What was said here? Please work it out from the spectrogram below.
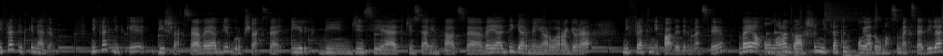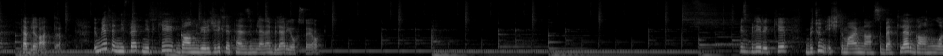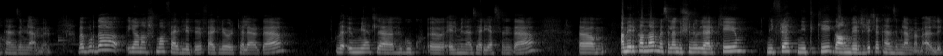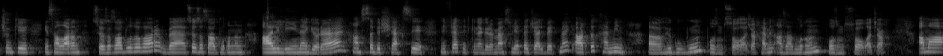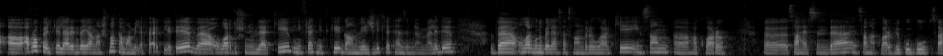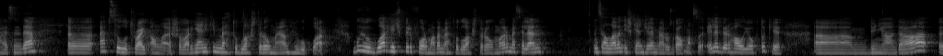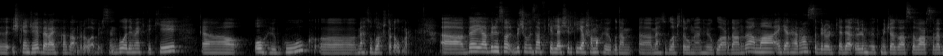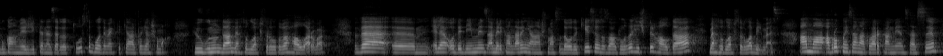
Nifrət nitqi nədir? Nifrət nitqi bir şəxsə və ya bir qrup şəxsə irq, din, cinsiyyət, cinsi orientasiya və ya digər meyarlara görə nifrətin ifadə edilməsi və ya onlara qarşı nifrətin oyadılması məqsədi ilə təbliğatdır. Ümumiyyətlə nifrət nitqi qanunvericiliklə tənzimlənə bilər yoxsa yox? Biz bilirik ki, bütün ictimai münasibətlər qanunla tənzimlənmir. Və burada yanaşma fərqlidir fərqli ölkələrdə və ümumiyyətlə hüquq e, elmi nəzəriyyəsində. E, Amerikanlar məsələn düşünürlər ki, nifrət nitqi qanunvericiliklə tənzimlənməməlidir. Çünki insanların söz azadlığı var və söz azadlığının aliliyinə görə hansısa bir şəxsi nifrət nitqinə görə məsuliyyətə cəlb etmək artıq həmin hüququn pozuntusu olacaq, həmin azadlığın pozuntusu olacaq. Amma Avropa ölkələrində yanaşma tamamilə fərqlidir və onlar düşünürlər ki, nifrət nitqi qanunvericiliklə tənzimlənməlidir və onlar bunu belə əsaslandırırlar ki, insan haqqları sahəsində, insan haqqları hüququ sahəsində absolute right anlayışı var. Yəni ki, məhdudlaşdırılmayan hüquqlar. Bu hüquqlar heç bir formada məhdudlaşdırılmır. Məsələn, insanların işgəncəyə məruz qalması. Elə bir hal yoxdur ki, dünyada işgəncəyə bəraət qazandırıla bilsin. Bu o deməkdir ki, o hüquq məhdudlaşdırılmır və ya bir insan bir çox insan fikirləşir ki, yaşamaq hüququ da məhdudlaşdırılmayan hüquqlardandır, amma əgər hər hansısa bir ölkədə ölüm hökmü cəzası varsa və bu qanunvericilikdə nəzərdə tutulursa, bu o deməkdir ki, artıq yaşamaq hüququnun da məhdudlaşdırıldığı hallar var. Və elə o dediyimiz Amerikanların yanaşması da odur ki, söz azadlığı heç bir halda məhdudlaşdırıla bilməz. Amma Avropa İnsan Hüquqları Konvensiyası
